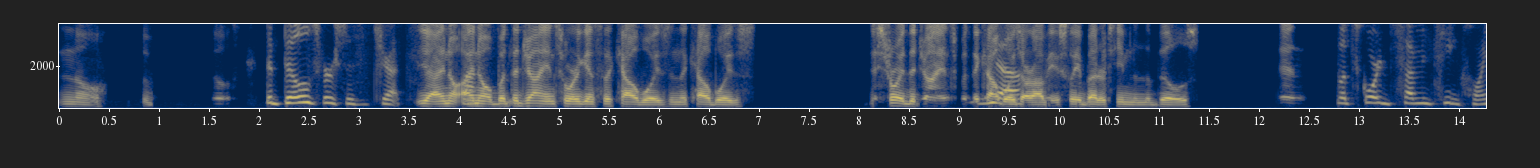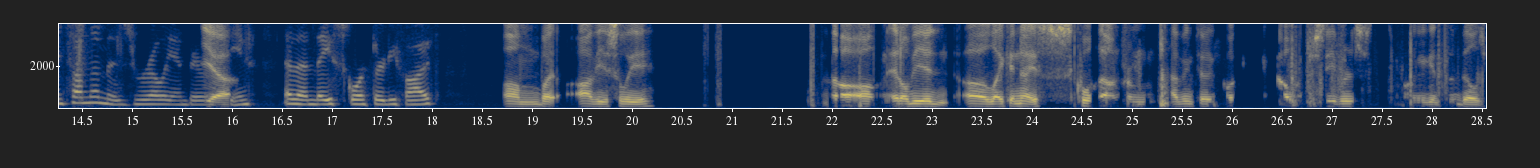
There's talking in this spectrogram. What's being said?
no, the Bills. The Bills versus Jets. Yeah, I know, I know, but the. Giants were against the Cowboys, and the Cowboys destroyed the Giants. But the Cowboys Yeah. are obviously a better team than the Bills. And but scored 17 points on them is really embarrassing. Yeah. And then they score 35. Um, but obviously, um, it'll be a, uh, like a nice cool down from having to go Cowboys receivers against the Bills.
